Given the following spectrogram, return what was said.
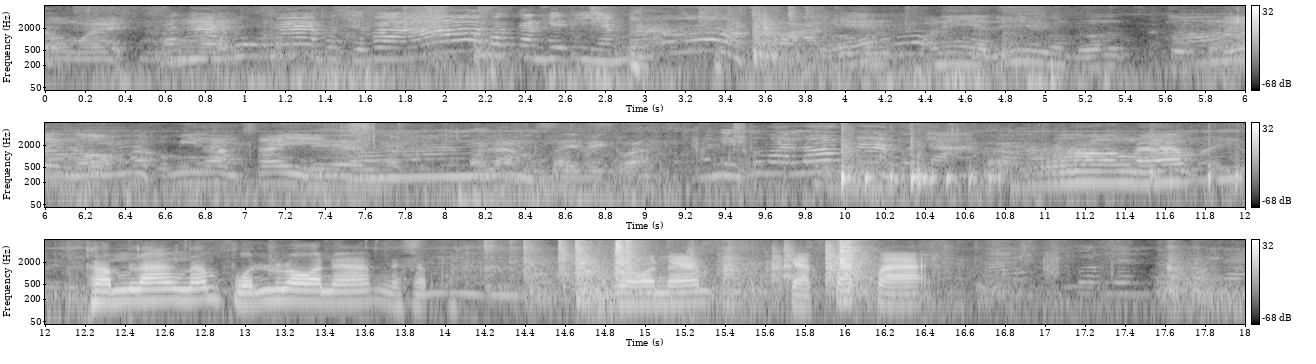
ลองไว้ปัญหาลูกมาปัจจุบันอ้าวพากันเฮ็ดอีหยังเนาะว่าแล้วอันนี้อันนี้มันโดนตกเองเนาะแล้วก็มีน้ำใส่แม่นเอาน้ำใส่ไปก่อนอันนี้ก็ว่าล่องน้ำบ่จ้ะรองน้ทำรางน้ำฝนรอน้ำนะครับ รอน้ำจากฟากฟ้า ตัวเล่นตัวไม่ได้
